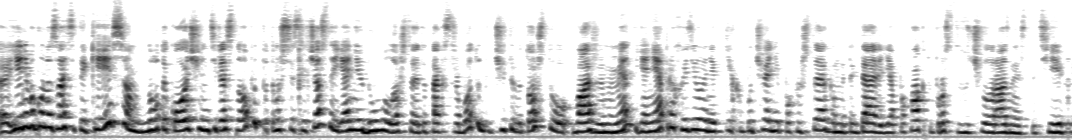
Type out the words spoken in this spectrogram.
Я не могу назвать это кейсом, но такой очень интересный опыт, потому что, если честно, я не думала, что это так сработает, учитывая то, что важный момент, я не проходила никаких обучений по хэштегам и так далее, я по факту просто изучила разные статьи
